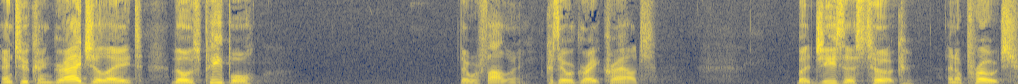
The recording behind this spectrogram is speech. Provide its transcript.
and to congratulate those people that were following because they were great crowds. But Jesus took an approach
